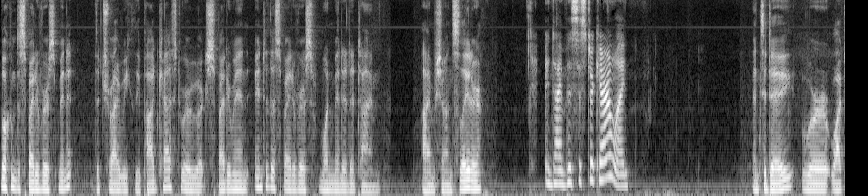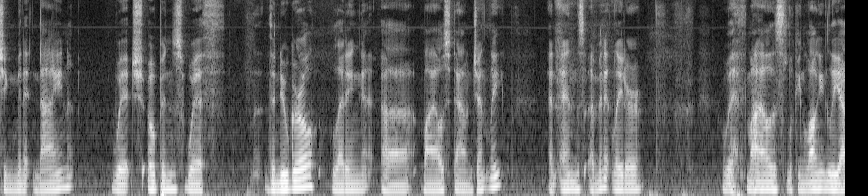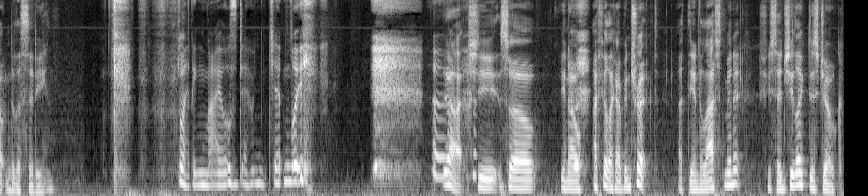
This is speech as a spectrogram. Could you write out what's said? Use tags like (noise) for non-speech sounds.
Welcome to Spider Verse Minute, the tri weekly podcast where we watch Spider Man into the Spider Verse one minute at a time. I'm Sean Slater, And I'm his sister Caroline. and today we're watching Minute 9, which opens with the new girl letting uh, Miles down gently and ends a minute later with Miles looking longingly out into the city. Letting Miles down gently. (laughs) yeah, she. So, you know, I feel like I've been tricked. At the end of last minute, she said she liked his joke.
